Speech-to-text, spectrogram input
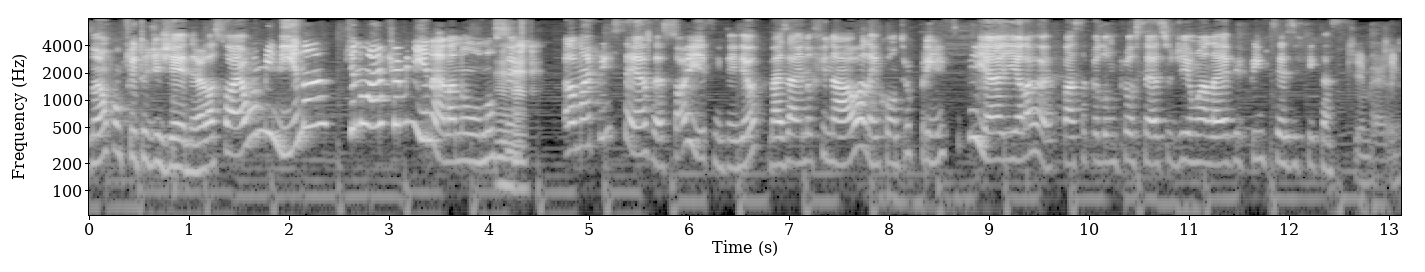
não é um conflito de gênero, ela só é uma menina que não é feminina, ela não, não uhum. se ela não é princesa, é só isso, entendeu? Mas aí no final ela encontra o príncipe e aí ela passa por um processo de uma leve princesificação. Que merda.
